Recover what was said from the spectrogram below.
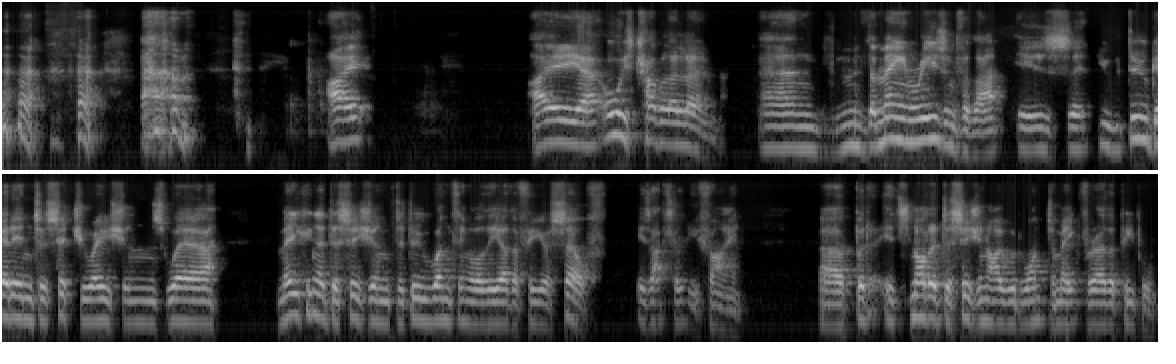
um, I I uh, always travel alone, and the main reason for that is that you do get into situations where making a decision to do one thing or the other for yourself is absolutely fine. Uh, but it's not a decision I would want to make for other people.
